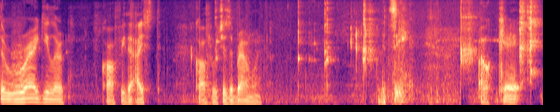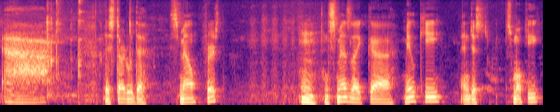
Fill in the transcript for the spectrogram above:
the regular coffee the iced coffee which is the brown one. Let's see. Okay ah let's start with the smell first. Hmm it smells like uh, milky and just smoky.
